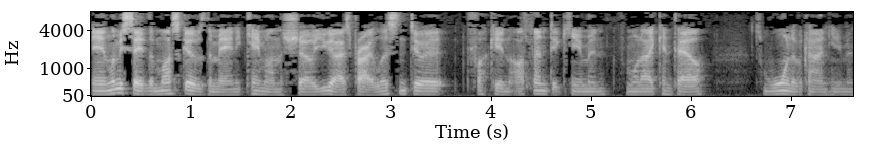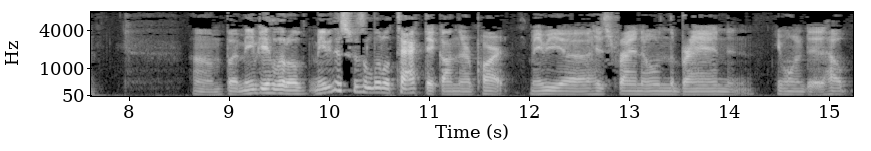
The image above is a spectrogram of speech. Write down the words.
And let me say, the Muska was the man. He came on the show. You guys probably listened to it. Fucking authentic human, from what I can tell. It's one of a kind human. Um, but maybe a little, maybe this was a little tactic on their part. Maybe uh, his friend owned the brand and he wanted to help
